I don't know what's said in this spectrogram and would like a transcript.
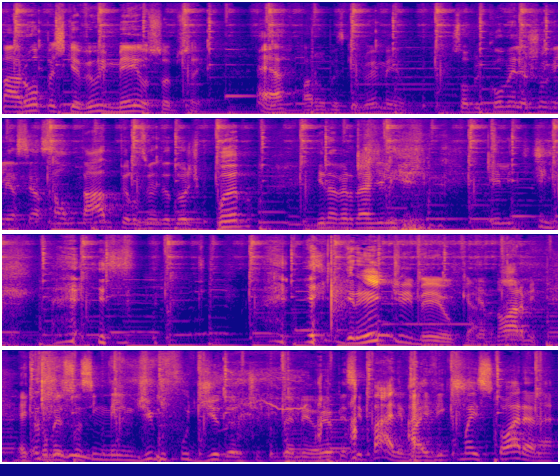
Parou pra escrever um e-mail sobre isso aí. É, parou pra escrever um e-mail. Sobre como ele achou que ele ia ser assaltado pelos vendedores de pano. E na verdade ele. ele tinha. E é grande o e-mail, cara. enorme. É que começou assim, mendigo fudido é o título do e-mail. Eu pensei, pá, ele vai vir com uma história, né?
